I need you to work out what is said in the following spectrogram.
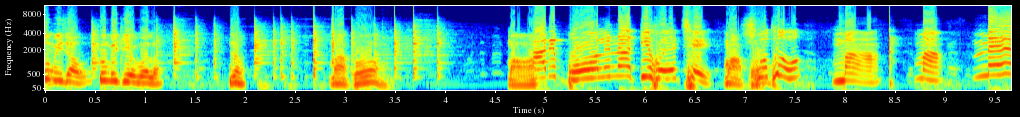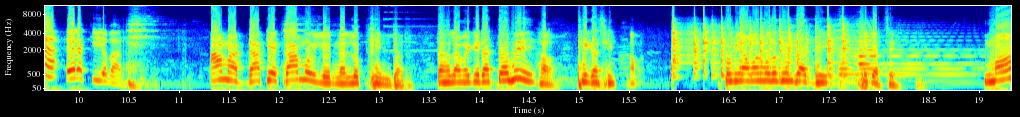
তুমি যাও তুমি গিয়ে বলো। যাও। মা গো। মা। আরে বল না কি হয়েছে। মা শুধু মা মা মে এরা কি আবার? আমার ডাকে কাম হইল না লক্ষিন্দর। তাহলে আমাকে ডাকতে হবে? হ্যাঁ। ঠিক আছে। তুমি আমার মতো কিন্তু ডাকবি ঠিক আছে। মা!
